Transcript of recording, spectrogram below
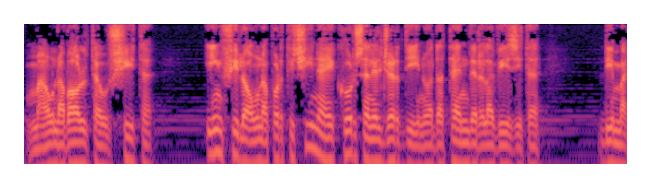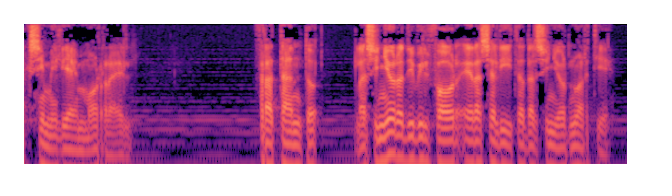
Ma una volta uscita, infilò una porticina e corse nel giardino ad attendere la visita di Maximilien Morrel. Frattanto, la signora di Villefort era salita dal signor Noirtier.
